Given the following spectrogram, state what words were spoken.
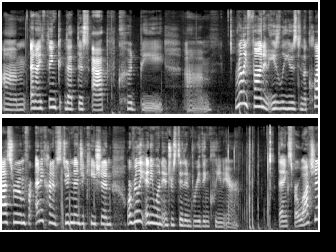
Um, and I think that this app could be um, really fun and easily used in the classroom for any kind of student education or really anyone interested in breathing clean air. Thanks for watching.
